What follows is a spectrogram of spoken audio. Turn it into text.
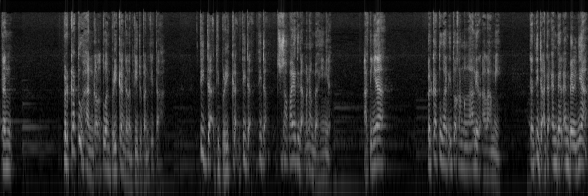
Dan berkat Tuhan kalau Tuhan berikan dalam kehidupan kita, tidak diberikan, tidak, tidak susah payah tidak menambahinya. Artinya berkat Tuhan itu akan mengalir alami dan tidak ada embel-embelnya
